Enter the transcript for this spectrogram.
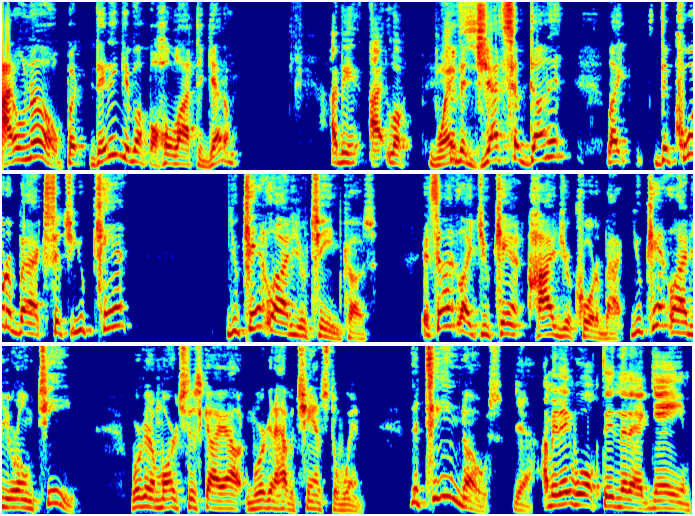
I don't know, but they didn't give up a whole lot to get him. I mean, I look. Should the Jets have done it? Like the quarterback situation, you can't you can't lie to your team, cuz it's not like you can't hide your quarterback. You can't lie to your own team. We're going to march this guy out and we're going to have a chance to win. The team knows. Yeah, I mean, they walked into that game,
